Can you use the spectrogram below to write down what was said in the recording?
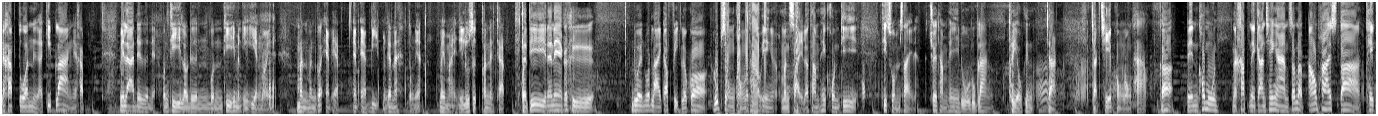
นะครับ ตัวเหนือกิฟล่างเนี่ยครับเวลาเดินเนี่ยบางทีเราเดินบนที่ที่มันเอียงๆหน่อยเย มันมันก็แอบแอบแอบแอบบีบเหมือนกันนะ ตรงเนี้ยใหม่ๆนี่รู้สึกค่อนข้างชัด แต่ที่แน่ๆก็คือด้วยลวดลายกราฟิก แล้วก็รูปทรงของรองเท้าเองอะมันใส่แล้วทำให้คนที่ที่สวมใส่เนี่ยช่วยทำให้ดูรูปร่างเพรียวขึ้นจากจากเชฟของรองเท้า ก็เป็นข้อมูลนะครับในการใช้งานสำหรับ Alpine Star Tech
